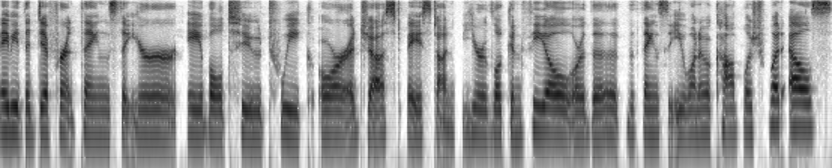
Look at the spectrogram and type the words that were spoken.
maybe the different things that you're able to tweak or adjust based on your look and feel or the the things that you want to accomplish? What else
